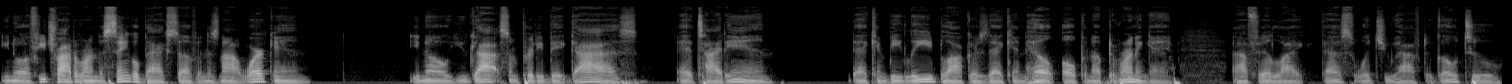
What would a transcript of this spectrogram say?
you know, if you try to run the single back stuff and it's not working, you know, you got some pretty big guys at tight end that can be lead blockers that can help open up the running game. I feel like that's what you have to go to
